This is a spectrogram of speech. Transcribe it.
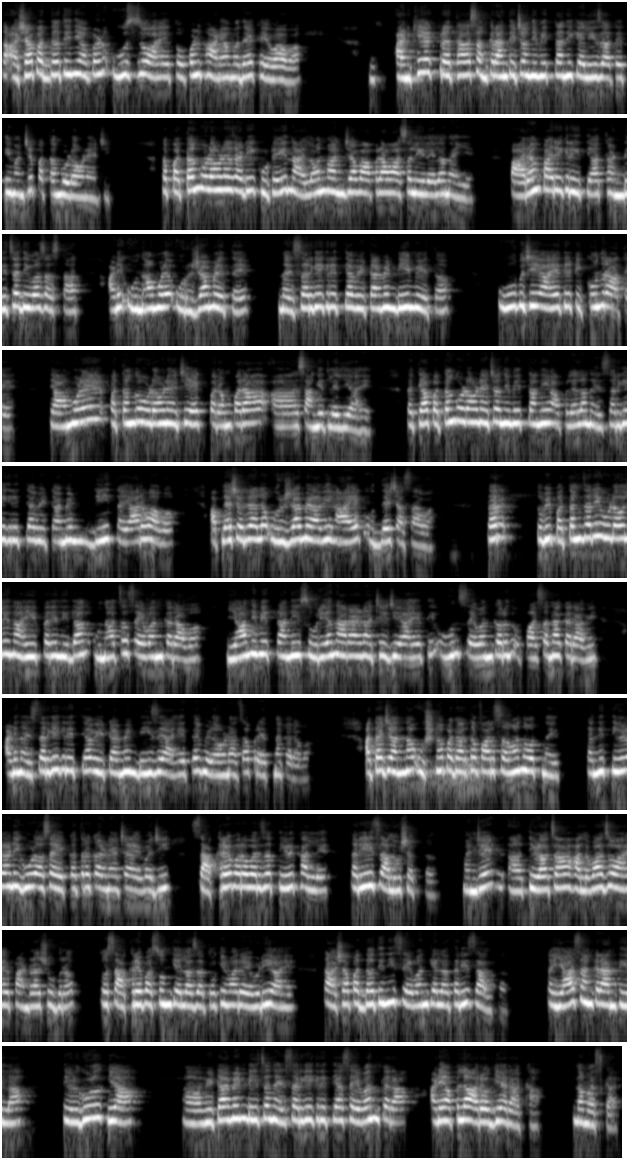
तर अशा पद्धतीने आपण ऊस जो आहे तो पण खाण्यामध्ये ठेवावा. आणखी एक प्रथा संक्रांतीच्या निमित्ताने केली जाते ती म्हणजे पतंग उडवण्याची. तर पतंग उडवण्यासाठी कुठेही नायलॉन मांजा वापरावा असं लिहिलेलं नाहीये. पारंपरिकरित्या थंडीचे दिवस असतात आणि उन्हामुळे ऊर्जा मिळते. नैसर्गिकरित्या व्हिटॅमिन डी मिळतं. ऊब जी आहे ती टिकून राहते. त्यामुळे पतंग उडवण्याची एक परंपरा सांगितलेली आहे. तर त्या पतंग उडवण्याच्या निमित्ताने आपल्याला नैसर्गिकरित्या व्हिटॅमिन डी तयार व्हावं, आपल्या शरीराला ऊर्जा मिळावी हा एक उद्देश असावा. तर तुम्ही पतंग जरी उडवली नाही तरी निदान उन्हाचं सेवन करावं. या निमित्ताने सूर्यनारायणाची जी आहे ती ऊन सेवन करून उपासना करावी आणि नैसर्गिकरित्या व्हिटॅमिन डी जे आहे ते मिळवण्याचा प्रयत्न करावा. आता ज्यांना उष्ण पदार्थ फार सहन होत नाहीत, त्यांनी तीळ आणि गूळ असं एकत्र करण्याच्या ऐवजी साखरेबरोबर जर तीळ खाल्ले तरीही चालू शकतं. म्हणजे तिळाचा हलवा जो आहे पांढरा शुभ्र तो साखरेपासून केला जातो किंवा रेवडी आहे. तर अशा पद्धतीने सेवन केलं तरी चालतं. तर या संक्रांतीला तिळगुळ घ्या, व्हिटॅमिन डीचं नैसर्गिकरित्या सेवन करा आणि आपलं आरोग्य राखा. नमस्कार.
